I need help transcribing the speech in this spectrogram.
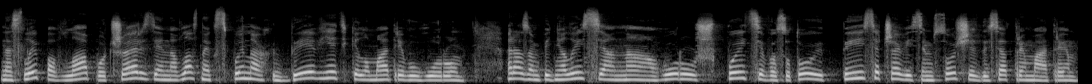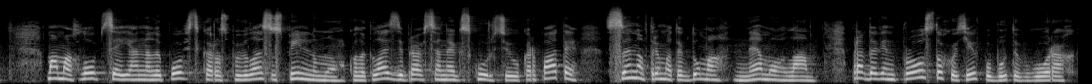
Несли Павла по черзі на власних спинах 9 кілометрів угору. Разом піднялися на гору шпиці висотою 1863 метри. Мама хлопця Яна Липовська розповіла Суспільному, коли клас зібрався на екскурсію у Карпати, сина втримати вдома не могла. Правда, він просто хотів побути в горах.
